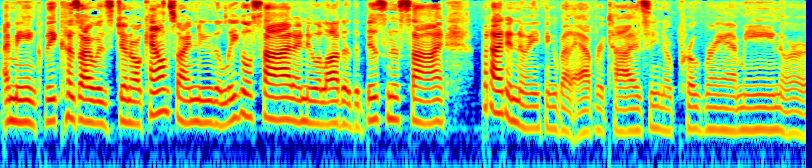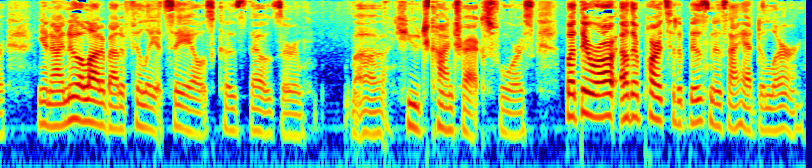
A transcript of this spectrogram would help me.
I mean, because I was general counsel, I knew the legal side, I knew a lot of the business side, but I didn't know anything about advertising or programming, or you know, I knew a lot about affiliate sales because those are uh, huge contracts for us. But there are other parts of the business I had to learn.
